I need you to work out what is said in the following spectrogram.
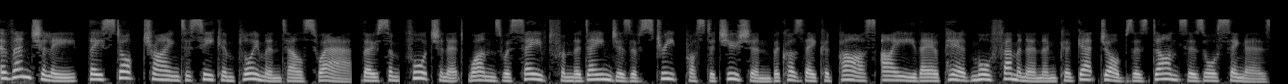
Eventually, they stopped trying to seek employment elsewhere, though some fortunate ones were saved from the dangers of street prostitution because they could pass i.e. they appeared more feminine and could get jobs as dancers or singers.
